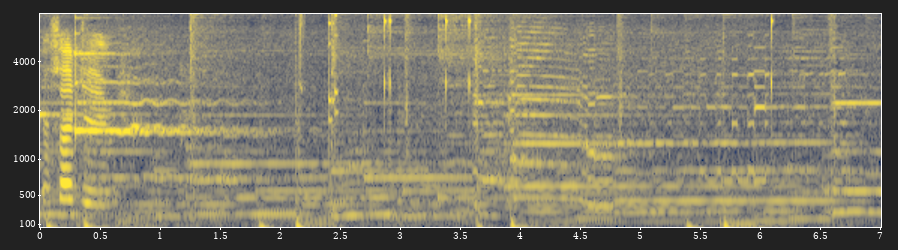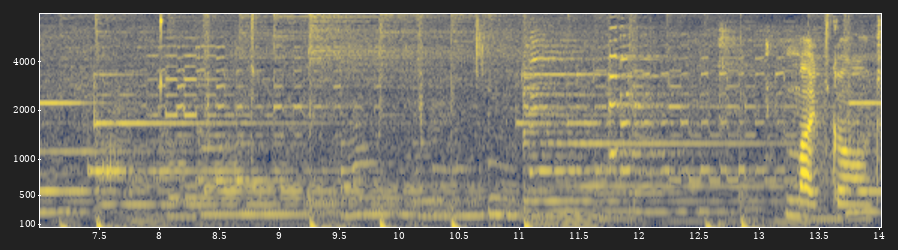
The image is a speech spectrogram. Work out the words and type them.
Yes, I do. My god.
